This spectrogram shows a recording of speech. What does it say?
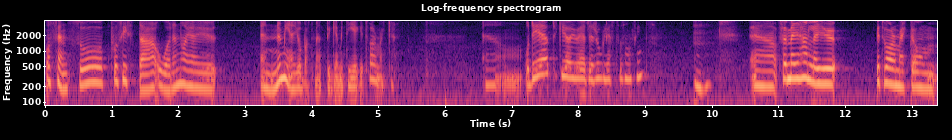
Och sen så på sista åren har jag ju ännu mer jobbat med att bygga mitt eget varumärke. Ehm, och det tycker jag ju är det roligaste som finns. Mm. Eh, för mig handlar ju ett varumärke om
